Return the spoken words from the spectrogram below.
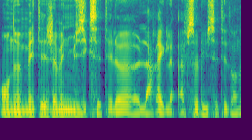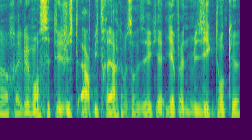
On ne mettait jamais de musique. C'était la règle absolue. C'était dans nos règlements. C'était juste arbitraire. Comme ça, on disait qu'il n'y a, pas de musique. Donc, euh,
